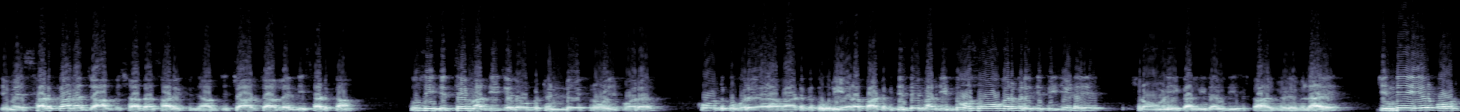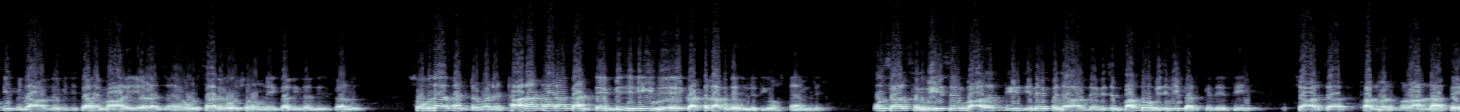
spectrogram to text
ਜਿਵੇਂ ਸੜਕਾਂ ਦਾ ਜਾਲ ਵਿਛਾਦਾ ਸਾਰੇ ਪੰਜਾਬ 'ਚ ਚਾਰ ਚਾਰ ਲੈਣੀ ਸੜਕਾਂ ਤੁਸੀਂ ਜਿੱਥੇ ਮਰਜ਼ੀ ਚਲੋ ਬਠਿੰਡੇ ਫਿਰੋਜ਼ਪੁਰ ਕੋਟਕਪੁਰੇ ਵਾਲਾ ਫਾਟਕ ਧੂਰੀ ਵਾਲਾ ਫਾਟਕ ਜਿੰਨੇ ਮਰਜ਼ੀ 200 ਓਵਰ ਬ੍ਰਿਜ ਤੀ ਜਿਹੜੇ ਸ਼੍ਰੋਮਣੀ ਅਕਾਲੀ ਦਲ ਦੀ ਸਰਕਾਰ ਵੇਲੇ ਮਿਲਾਏ। ਜਿੰਨੇ 에ਅਰਪੋਰਟ ਤੀ ਪੰਜਾਬ ਦੇ ਵਿੱਚ ਚਾਹੇ ਮਾਲੀ ਵਾਲਾ, ਚਾਹੇ ਹੋਰ ਸਾਰੇ, ਉਹ ਸ਼੍ਰੋਮਣੀ ਅਕਾਲੀ ਦਲ ਦੀ ਸਰਕਾਰ ਸੁਵਿਧਾ ਸੈਂਟਰ ਬਣੇ। 18 18 ਘੰਟੇ ਬਿਜਲੀ ਦੇ ਕੱਟ ਲੱਗਦੇ ਹੁੰਦੇ ਸੀ ਉਸ ਟਾਈਮ ਦੇ। ਉਹ ਸਰ ਸੁਖਬੀਰ ਸਿੰਘ ਬਾਦਲ ਸੀ, ਜਿਹਨੇ ਪੰਜਾਬ ਦੇ ਵਿੱਚ ਵਾਧੂ ਬਿਜਲੀ ਕਰਕੇ ਦੇਤੀ। ਚਾਰ ਚਾਰ ਥਰਮਲ ਪਲਾਂਟ ਲਾਤੇ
